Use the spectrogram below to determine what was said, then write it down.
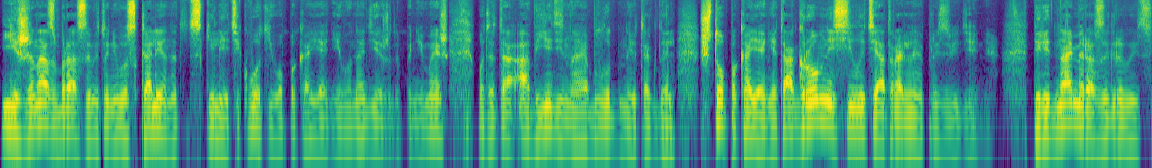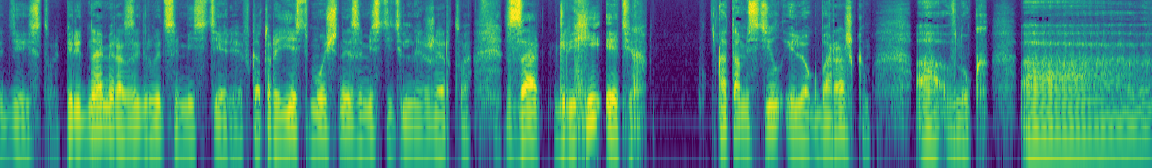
и жена сбрасывает у него с колен этот скелетик. Вот его покаяние, его надежда, понимаешь? Вот это объеденное, облудное и так далее. Что покаяние? Это огромной силы театральное произведение. Перед нами разыгрывается действо, перед нами разыгрывается мистерия, в которой есть мощная заместительная жертва. За грехи этих отомстил и лег барашком а, внук. А,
